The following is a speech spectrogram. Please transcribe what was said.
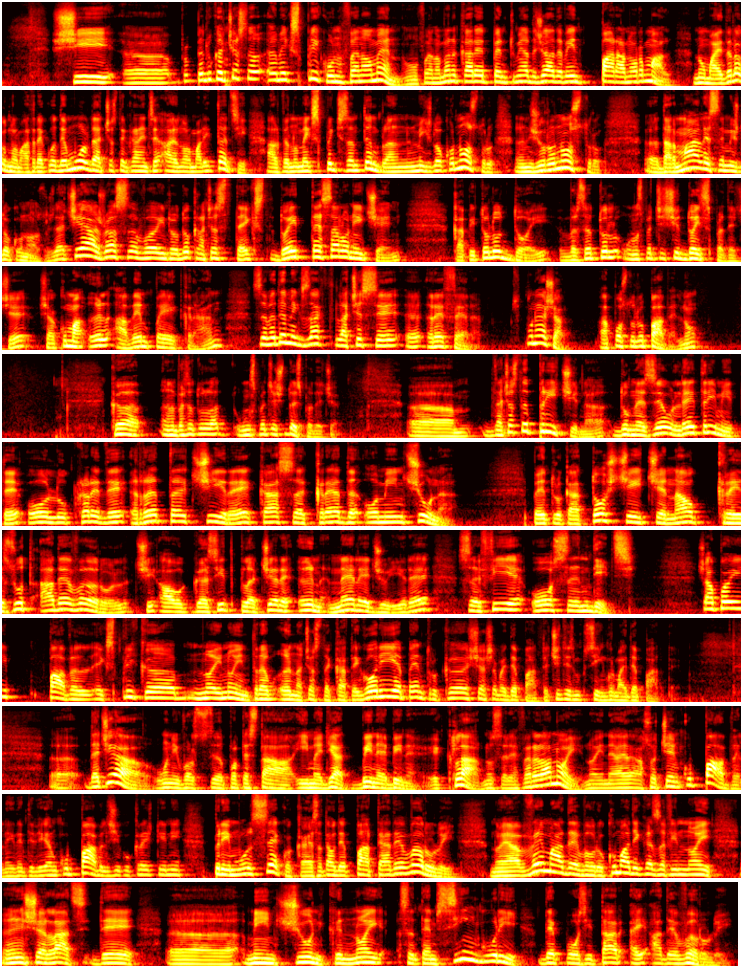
și uh, pentru că încerc să îmi explic un fenomen, un fenomen care pentru mine deja a devenit paranormal. Nu mai deloc normal, a trecut de mult de aceste granițe ale normalității, altfel nu mi explic ce se întâmplă în mijlocul nostru, în jurul nostru, uh, dar mai ales în mijlocul nostru. Și de aceea aș vrea să vă introduc în acest text 2 Tesaloniceni, capitolul 2, versetul 11 și 12, și acum îl avem pe ecran, să vedem exact la ce se uh, referă. Spune așa, Apostolul Pavel, nu? Că în versetul 11 și 12 uh, din această pricină, Dumnezeu le trimite o lucrare de rătăcire ca să creadă o minciună, pentru ca toți cei ce n-au crezut adevărul, ci au găsit plăcere în nelegiuire, să fie osândiți. Și apoi Pavel explică, noi nu intrăm în această categorie pentru că și așa mai departe. Citim singur mai departe. De aceea unii vor protesta imediat, bine, bine, e clar, nu se referă la noi. Noi ne asociem cu Pavel, ne identificăm cu Pavel și cu creștinii primul secol, care stăteau de partea adevărului. Noi avem adevărul, cum adică să fim noi înșelați de uh, minciuni când noi suntem singurii depozitari ai adevărului?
